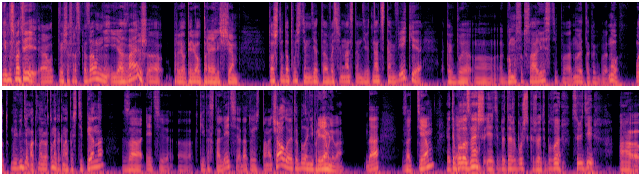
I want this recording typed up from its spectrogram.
Не, ну смотри, э, вот ты сейчас рассказал мне, и я, знаешь, провел, перевел параллели с чем? То, что, допустим, где-то в 18-19 веке, как бы, э, гомосексуалист, типа, ну, это как бы, ну, вот мы видим окно Вертона, как она постепенно за эти э, какие-то столетия, да, то есть поначалу это было неприемлемо, да, затем Это Э. было, знаешь, я тебе даже больше скажу, это было среди а, а,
